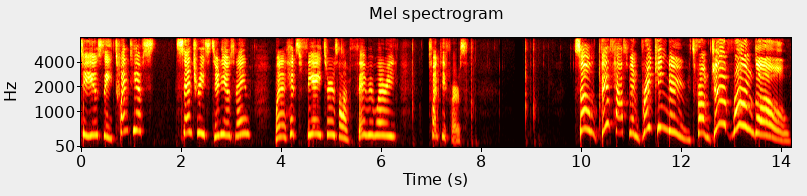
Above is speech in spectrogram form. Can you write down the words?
to use the 20th Century Studios name when it hits theaters on February 21st. So this has been breaking news from Jev Rango.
